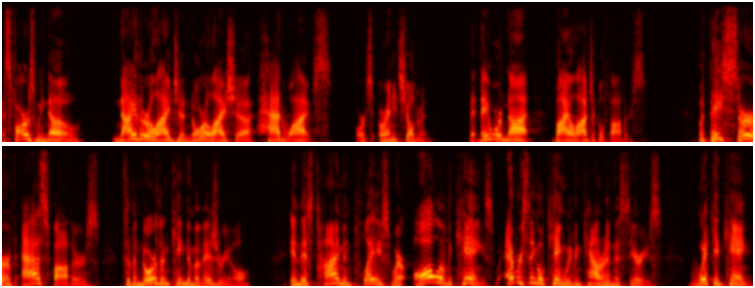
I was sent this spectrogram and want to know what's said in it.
As far as we know, neither Elijah nor Elisha had wives or, or any children. That they were not biological fathers, but they served as fathers to the northern kingdom of Israel in this time and place where all of the kings, every single king we've encountered in this series, wicked king,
